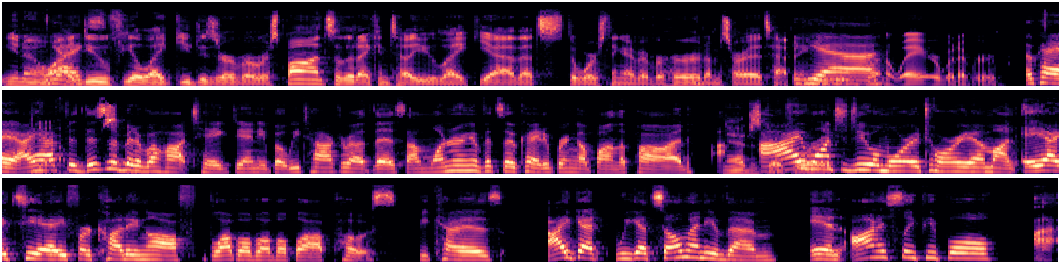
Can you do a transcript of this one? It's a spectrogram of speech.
you know, I do feel like you deserve a response so that I can tell you, like, yeah, that's the worst thing I've ever heard. I'm sorry that's happening to Yeah. you. Run away or whatever. Okay, I have to. This is a bit of a hot take, Danny, but we talked about this. I'm wondering if it's okay to bring up on the pod. Yeah, just go I want it. to do a moratorium on AITA for cutting off blah blah blah blah blah posts because I get we get so many of them, and honestly, people, I,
